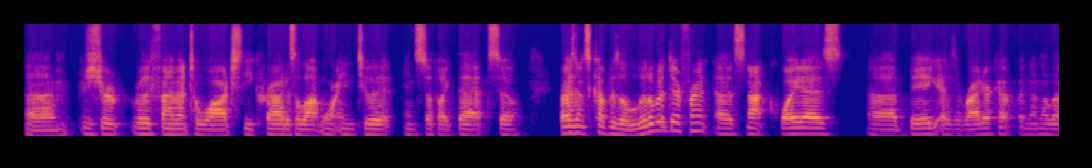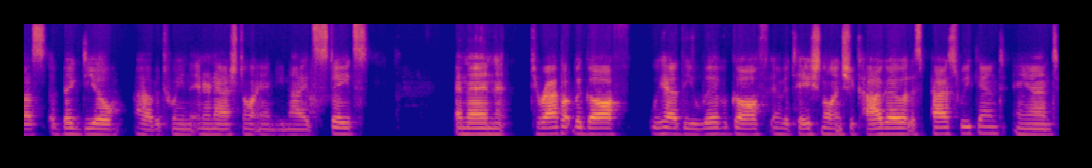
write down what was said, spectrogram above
Um, just a really fun event to watch. The crowd is a lot more into it and stuff like that. So President's Cup is a little bit different. Uh, it's not quite as uh, big as a Ryder Cup, but nonetheless a big deal uh, between the international and United States. And then to wrap up the golf, we had the LIV Golf Invitational in Chicago this past weekend, and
